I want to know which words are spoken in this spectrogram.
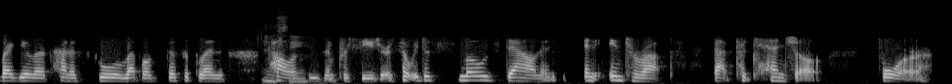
regular kind of school level discipline I policies see. and procedures. So it just slows down and, and interrupts that potential for,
